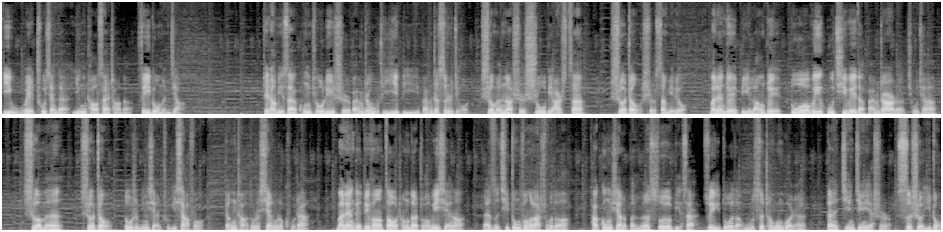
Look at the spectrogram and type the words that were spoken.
第五位出现在英超赛场的非洲门将。这场比赛控球率是百分之五十一比百分之四十九，射门呢是十五比二十三，射正是三比六。曼联队比狼队多微乎其微的百分之二的球权，射门、射正都是明显处于下风，整场都是陷入了苦战。曼联给对方造成的主要威胁呢？来自其中锋拉什福德，他贡献了本轮所有比赛最多的五次成功过人，但仅仅也是四射一中。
